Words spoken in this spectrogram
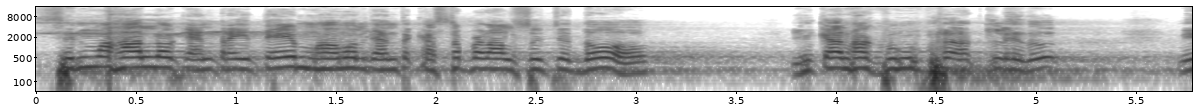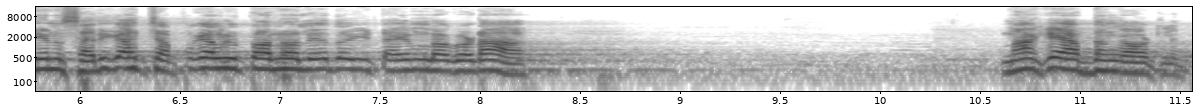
సినిమా హాల్లోకి ఎంటర్ అయితే మామూలుగా ఎంత కష్టపడాల్సి వచ్చిందో ఇంకా నాకు ఊపిరాట్లేదు నేను సరిగా చెప్పగలుగుతానో లేదో ఈ టైంలో కూడా నాకే అర్థం కావట్లేదు.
